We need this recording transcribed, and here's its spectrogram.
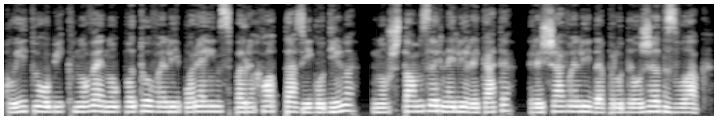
които обикновено пътували по Рейн с параход тази година, но щом зърнели реката, решавали да продължат с влак.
